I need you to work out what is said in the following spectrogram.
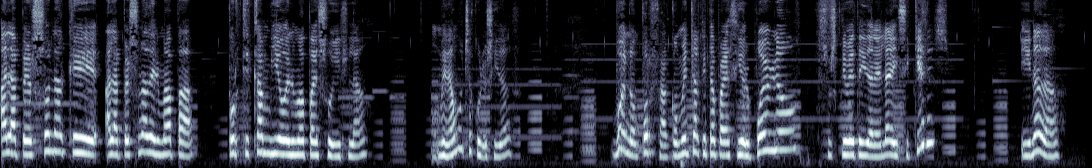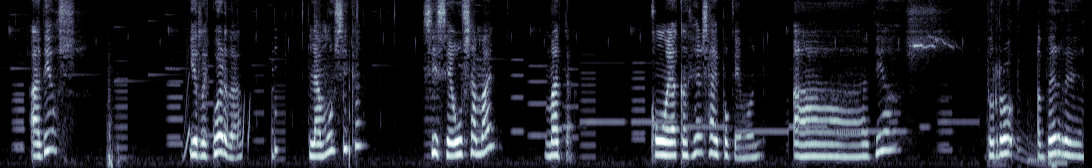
a la persona que... a la persona del mapa por qué cambió el mapa de su isla. Me da mucha curiosidad. Bueno, porfa, comenta qué te ha parecido el pueblo, suscríbete y dale like si quieres. Y nada, adiós. Y recuerda, la música, si se usa mal, mata. Como la canción esa de Pokémon. Adiós. Porro, a ver,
